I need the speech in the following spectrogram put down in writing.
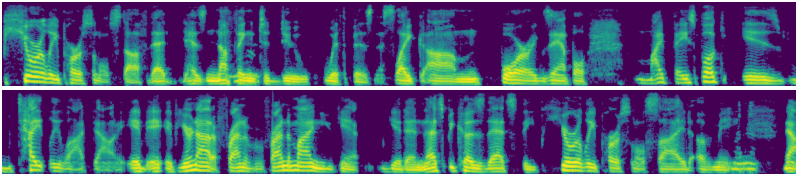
purely personal stuff that has nothing to do with business. Like um for example my facebook is tightly locked down. If, if you're not a friend of a friend of mine you can't get in. That's because that's the purely personal side of me. Mhm. now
